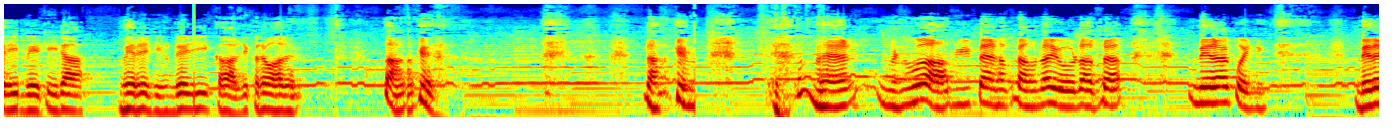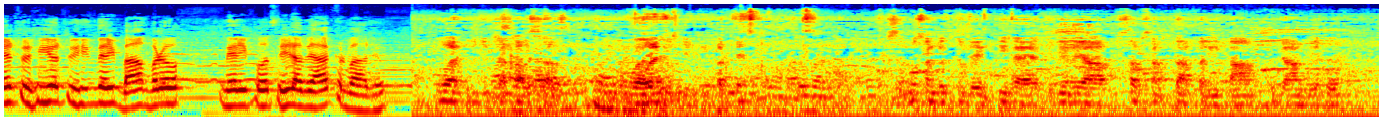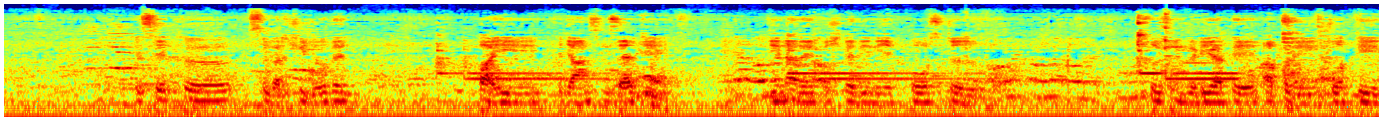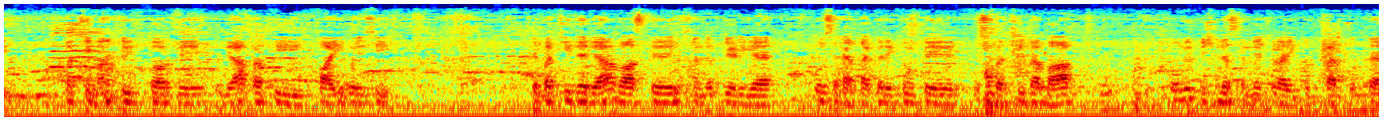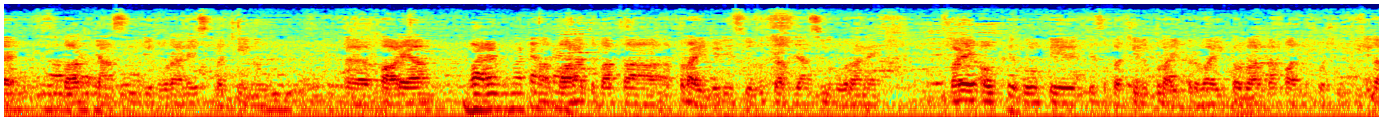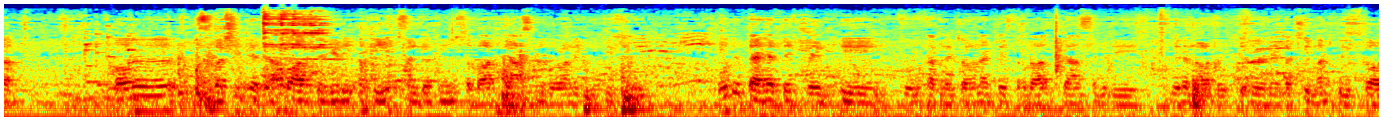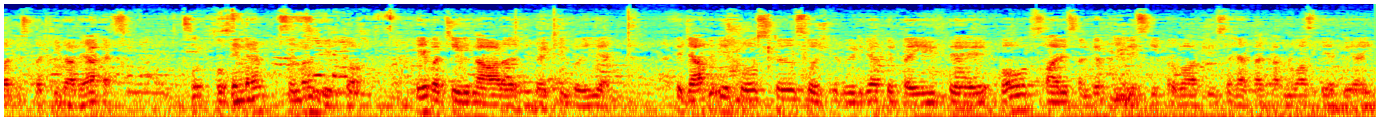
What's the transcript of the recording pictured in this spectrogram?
ਮੇਰੀ ਬੇਟੀ ਦਾ ਮੇਰੇ ਜਿਉਂਦੇ ਜੀ ਕਾਰਜ ਕਰਵਾ ਦੇ। ਤਾਂ ਕਿ ਤਾਂ ਕਿ ਮੈਂ ਮੈਨੂੰ ਆਪ ਵੀ ਭੈਣਾਂ ਭਰਾਵਾਂ ਦਾ ਯੋਗ ਦੱਸਦਾ ਮੇਰਾ ਕੋਈ ਨਹੀਂ। ਮੇਰੇ ਤੁਸੀਂ ਹੋ, ਤੁਸੀਂ ਮੇਰੀ ਬਾਹ ਬੜੋ ਮੇਰੀ ਪੋਤਰੀ ਦਾ ਵਿਆਹ ਕਰਵਾ ਦਿਓ। ਵਾਹਿਗੁਰੂ ਜੀ ਕਾ ਖਾਲਸਾ। ਵਾਹਿਗੁਰੂ ਜੀ ਕੀ ਫਤਿਹ। ਸਮੂਹ ਸੰਗਤ ਨੂੰ ਬੇਨਤੀ ਹੈ ਕਿ ਜਿਵੇਂ ਆਪ ਸਭ ਸੰਗਤਾਂ ਪਲੀਤਾਂ ਜਾਣਦੇ ਹੋ ਕਿ ਸਿੱਖ, ਸੰਘਰਸ਼ੀ ਯੋਧੇ ਭਾਈ ਖਜਾਨ ਸਿੰਘ ਸਾਹਿਬ ਜੀ, ਜਿਨ੍ਹਾਂ ਦੇ ਪਿਛਲੇ ਦਿਨ ਇੱਕ ਪੋਸਟ ਸੋਸ਼ਲ ਮੀਡੀਆ ਤੇ ਆਪਣੀ ਪੋਤੀ ਬੱਚੀ ਮਨਪ੍ਰੀਤ ਕੌਰ ਦੇ ਵਿਆਹ ਪ੍ਰਤੀ ਪਾਈ ਹੋਈ ਸੀ ਕਿ ਬੱਚੀ ਦੇ ਵਿਆਹ ਵਾਸਤੇ ਸੰਗਤ ਜਿਹੜੀ ਹੈ, ਉਹ ਸਹਾਇਤਾ ਕਰੇ ਕਿਉਂਕਿ ਇਸ ਬੱਚੀ ਦਾ ਬਾਪ ਉਹ ਵੀ ਪਿਛਲੇ ਸਮੇਂ ਚੜਾਈ ਕਰ ਚੁੱਕਾ ਹੈ। ਬਾਪ ਜਾਨ ਸਿੰਘ ਜੀ ਹੋਰਾਂ ਨੇ ਇਸ ਬੱਚੀ ਨੂੰ ਪਾਲਿਆ। 12 ਮਟਾ 12 ਜਮਾਤਾਂ ਪੜ੍ਹਾਈ ਜਿਹੜੀ ਸੀ ਉਹ ਸਰਜਨ ਸਿੰਘ ਹੋਰਾਂ ਨੇ। ਬੜੇ ਔਖੇ ਹੋ ਕੇ ਇਸ ਬੱਚੇ ਨੂੰ ਪੜ੍ਹਾਈ ਕਰਵਾਈ ਪਰਿਵਾਰ ਦਾ ਪਾਲਣ ਪੋਸ਼ਣ ਕੀਤਾ। ਔਰ ਇਸ ਬੱਚੇ ਦੇ ਵਿਆਹ ਵਾਸਤੇ ਜਿਹੜੀ ਅਪੀਲ ਸੰਗਤ ਨੂੰ ਸਰਦਾਰ ਜਾਨ ਸਿੰਘ ਹੋਰਾਂ ਨੇ ਕੀਤੀ ਸੀ ਉਹਦੇ ਤਹਿਤ ਇੱਕ ਬੇਨਤੀ ਸ਼ੁਰੂ ਕਰਨਾ ਚਾਹੁੰਦਾ ਕਿ ਸਰਦਾਰ ਜਾਨ ਸਿੰਘ ਜੀ ਜਿਹੜੇ ਨਾਲ ਬੈਠੇ ਹੋਏ ਨੇ ਬੱਚੀ ਮਨਪ੍ਰੀਤ ਕੌਰ ਇਸ ਬੱਚੀ ਦਾ ਵਿਆਹ ਹੈ। ਸਿਮਰਨ ਸਿਮਰਨਜੀਤ ਕੌਰ। ਇਹ ਬੱਚੀ ਨਾਲ ਬੈਠੀ ਹੋਈ ਹੈ। ਤੇ ਜਦ ਇਹ ਪੋਸਟ ਸੋਸ਼ਲ ਮੀਡੀਆ ਤੇ ਪਈ ਤੇ ਬਹੁਤ ਸਾਰੇ ਸੰਗਤ ਜਿਹੜੀ ਸੀ ਪਰਿਵਾਰ ਦੀ ਸਹਾਇਤਾ ਕਰਨ ਵਾਸਤੇ ਅੱਗੇ ਆਈ।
